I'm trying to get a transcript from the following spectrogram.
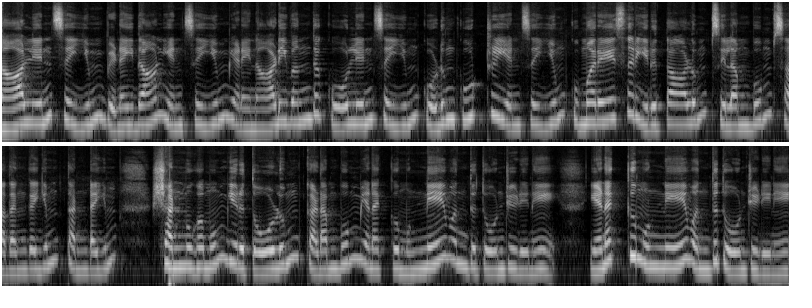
நாள் என் செய்யும் வினைதான் என் செய்யும் என நாடி வந்த கோல் என் செய்யும் கொடும் கூற்று என் செய்யும் குமரேசர் இருத்தாளும் சிலம்பும் சதங்கையும் தண்டையும் ஷண்முகமும் இரு தோளும் கடம்பும் எனக்கு முன்னே வந்து தோன்றிடினே எனக்கு முன்னே வந்து தோன்றிடினே.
